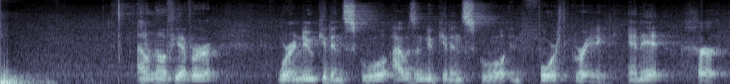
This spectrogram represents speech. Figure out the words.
I don't know if you ever were a new kid in school. I was a new kid in school in fourth grade, and it hurt.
